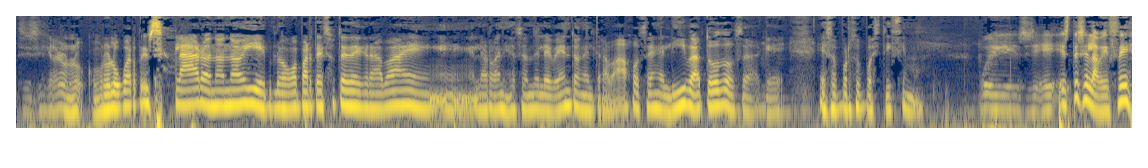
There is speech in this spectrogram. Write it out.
Sí, sí, claro, no, como no lo guardes. Claro, no, no, y luego aparte eso te degrava en, en la organización del evento, en el trabajo, o sea, en el IVA, todo, o sea, que eso por supuestísimo. Pues eh, este es el ABC.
